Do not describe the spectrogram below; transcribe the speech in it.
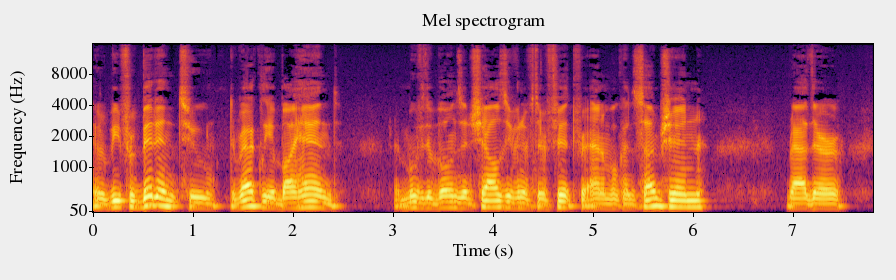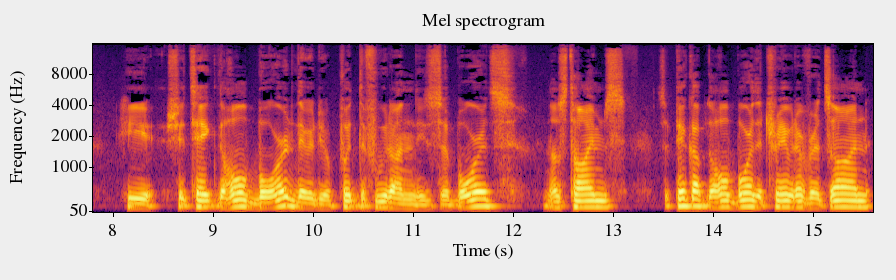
It would be forbidden to directly by hand remove the bones and shells, even if they're fit for animal consumption. Rather, he should take the whole board. They would put the food on these uh, boards those times. So pick up the whole board, the tray, whatever it's on,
